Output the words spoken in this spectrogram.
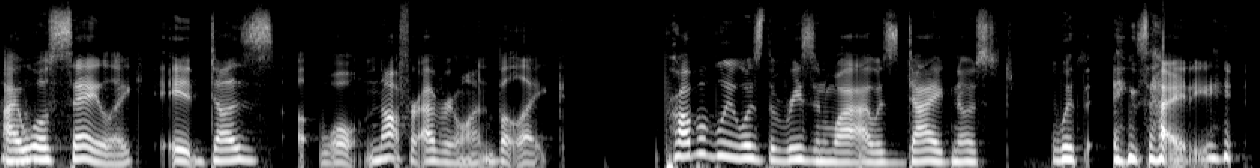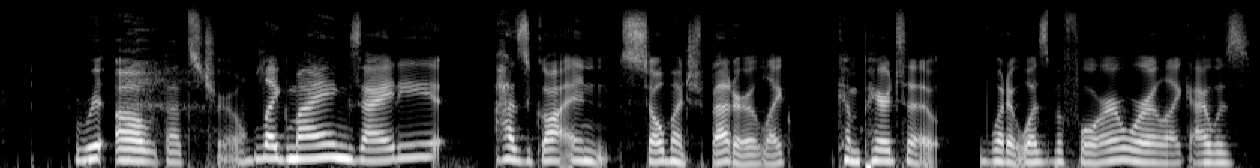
I will say, like, it does, uh, well, not for everyone, but like, probably was the reason why I was diagnosed with anxiety. Re- oh, that's true. like, my anxiety has gotten so much better, like, compared to what it was before, where like I was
